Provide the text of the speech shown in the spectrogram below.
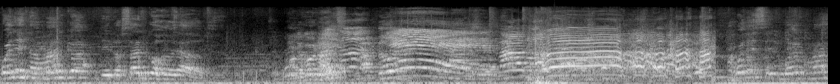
¿Cuál es la marca de los arcos dorados? Bien. Vamos. ¿Cuál es el lugar más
